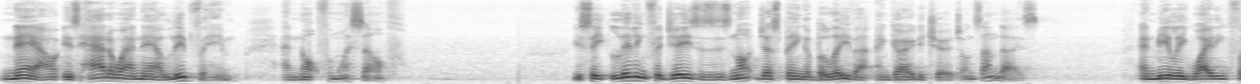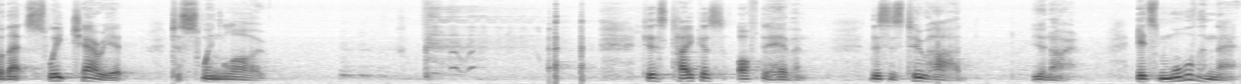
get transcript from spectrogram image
now is how do I now live for Him and not for myself? You see, living for Jesus is not just being a believer and going to church on Sundays and merely waiting for that sweet chariot to swing low. Just take us off to heaven. This is too hard, you know. It's more than that.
